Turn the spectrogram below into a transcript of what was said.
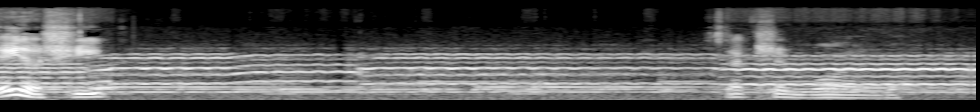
Data sheet. Section 1.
